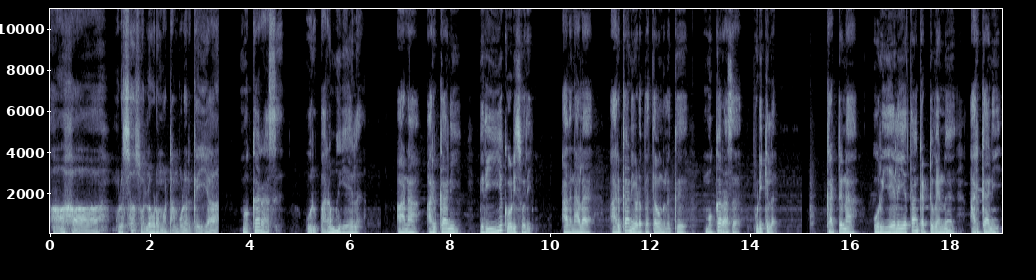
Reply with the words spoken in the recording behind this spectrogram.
ஆஹா முழுசாக சொல்ல விட மாட்டான் போல இருக்கு ஐயா. மொக்கராசு ஒரு பரம ஏழை. ஆனால் அருக்காணி பெரிய கோடீஸ்வரி. அதனால் அருக்காணியோட பெற்றவங்களுக்கு மொக்கராசை பிடிக்கல. கட்டுன ஒரு ஏழையைத்தான் கட்டுவேன்னு அர்கானி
